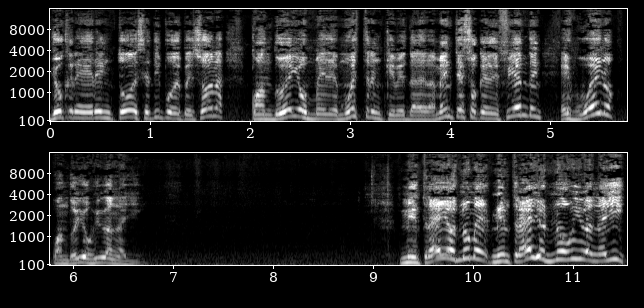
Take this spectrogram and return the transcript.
Yo creeré en todo ese tipo de personas cuando ellos me demuestren que verdaderamente eso que defienden es bueno cuando ellos vivan allí. Mientras ellos no, me, mientras ellos no vivan allí,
